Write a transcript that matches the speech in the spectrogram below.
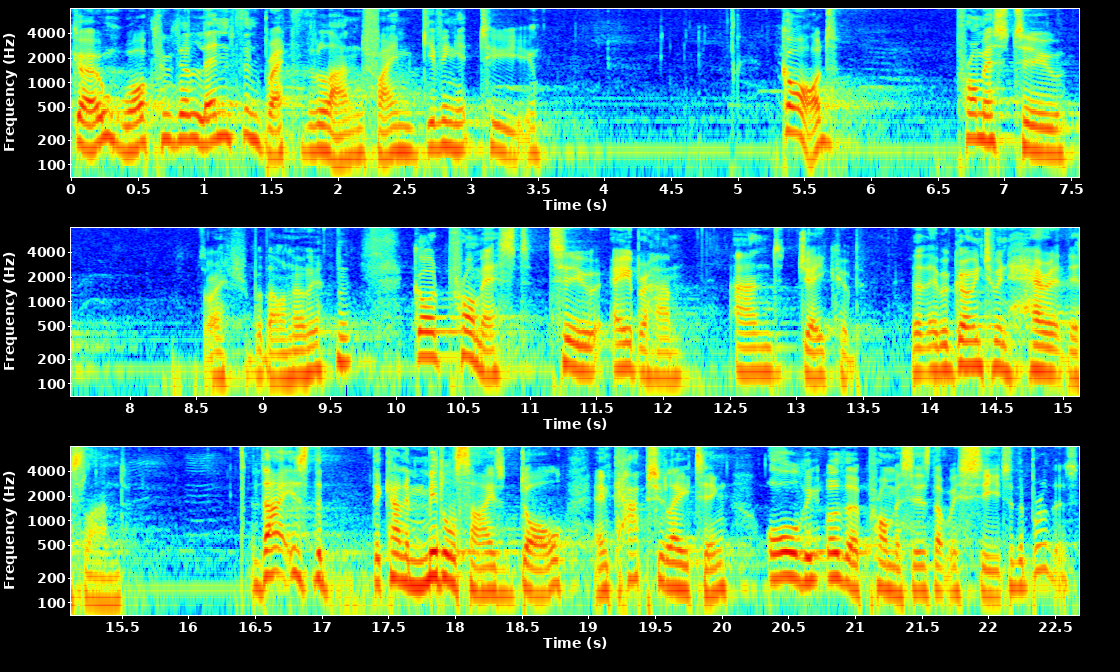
Go, walk through the length and breadth of the land, for I am giving it to you. God promised to, sorry, I should put that one earlier. God promised to Abraham and Jacob that they were going to inherit this land. That is the, the kind of middle sized doll encapsulating all the other promises that we see to the brothers.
